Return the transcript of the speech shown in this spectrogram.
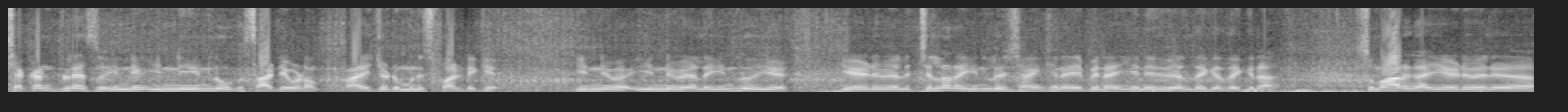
సెకండ్ ప్లేస్ ఇన్ని ఇన్ని ఇండ్లు ఒకసారి ఇవ్వడం రాయచోటి మున్సిపాలిటీకి. ఇన్ని ఇన్ని వేల ఇండ్లు ఏ- ఏడు వేలు చిల్లర ఇండ్లు శాంక్షన్ అయిపోయినాయి ఎనిమిది వేల దగ్గర దగ్గర. సుమారుగా ఏడు వేలు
